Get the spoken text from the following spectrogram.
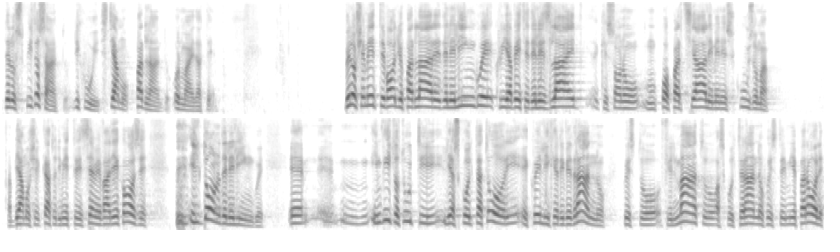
dello Spirito Santo di cui stiamo parlando ormai da tempo. Velocemente voglio parlare delle lingue, qui avete delle slide che sono un po' parziali, me ne scuso, ma abbiamo cercato di mettere insieme varie cose. Il dono delle lingue. Eh, eh, invito tutti gli ascoltatori e quelli che rivedranno questo filmato, ascolteranno queste mie parole,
